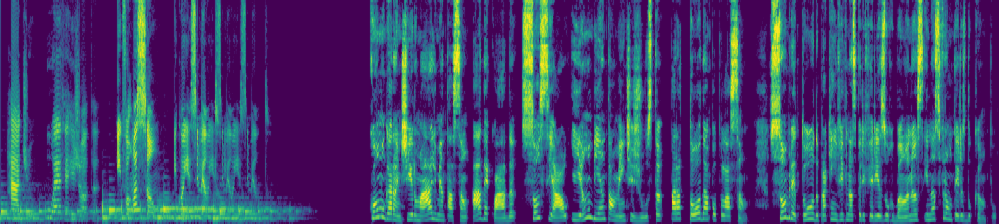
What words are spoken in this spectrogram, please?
Rádio UFRJ. Informação e conhecimento, conhecimento, conhecimento. Como garantir uma alimentação adequada, social e ambientalmente justa para toda a população, sobretudo para quem vive nas periferias urbanas e nas fronteiras do campo?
